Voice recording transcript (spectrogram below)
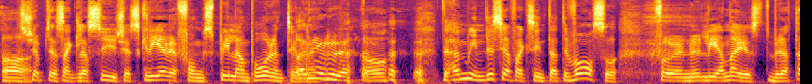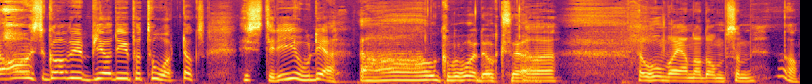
Ja. Så köpte jag en glasyr så skrev jag fångspillan på den till ja, mig. Gjorde det. Ja. det här mindes jag faktiskt inte att det var så förrän Lena just berättade. Ja, så gav vi, bjöd ju på tårta också. Just det, det gjorde jag. Ja, hon kommer ihåg det också. Ja. Ja. hon var en av dem som ja,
